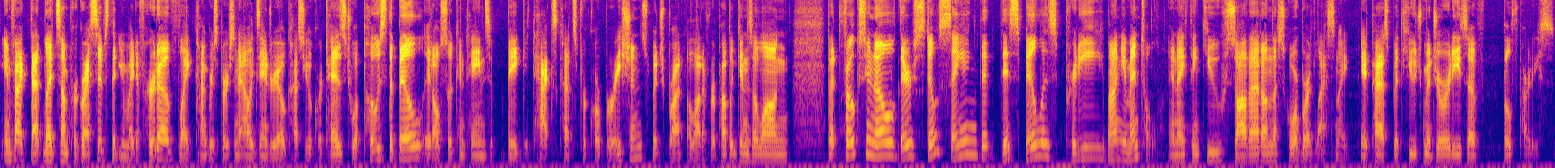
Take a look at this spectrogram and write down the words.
In fact, that led some progressives that you might have heard of, like Congressperson Alexandria Ocasio Cortez, to oppose the bill. It also contains big tax cuts for corporations, which brought a lot of Republicans along. But folks who know, they're still saying that this bill is pretty monumental. And I think you saw that on the scoreboard last night. It passed with huge majorities of both parties.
